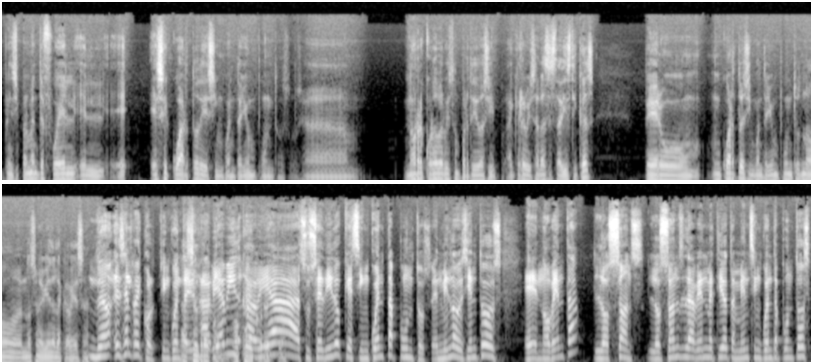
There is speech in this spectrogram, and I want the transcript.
principalmente fue el, el, eh, ese cuarto de 51 puntos. O sea, no recuerdo haber visto un partido así, hay que revisar las estadísticas, pero un cuarto de 51 puntos no, no se me viene a la cabeza. No, es el récord. 50, Ah. Había, habido- Ok, había sucedido que 50 puntos en 1990 los Suns. Los Suns le habían metido también 50 puntos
